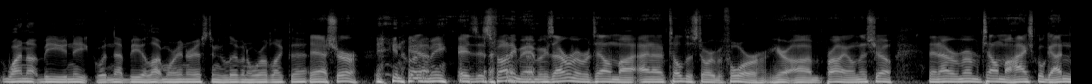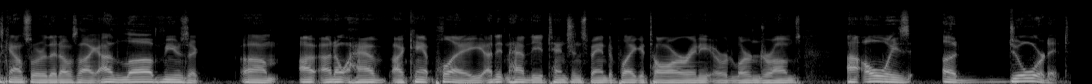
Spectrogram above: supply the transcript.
Why not be unique? Wouldn't that be a lot more interesting to live in a world like that? yeah, sure. You know what I mean? It's, it's funny, man, because I remember telling my, and I've told this story before here, on, probably on this show, that I remember telling my high school guidance counselor that I was like, I love music. Um, I, I don't have, I can't play. I didn't have the attention span to play guitar or any or learn drums. I always adored it,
